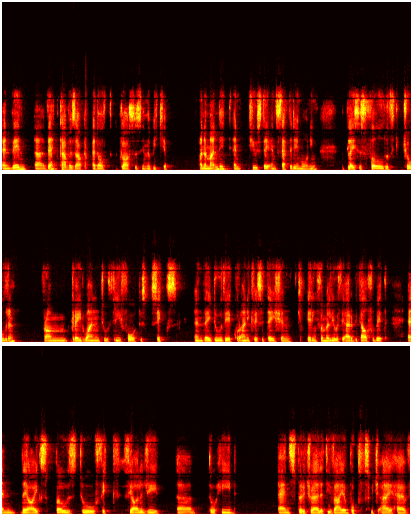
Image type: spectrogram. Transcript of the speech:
And then uh, that covers our adult classes in the week here. On a Monday and Tuesday and Saturday morning, the place is filled with children from grade one, two, three, four to six, and they do their Quranic recitation, getting familiar with the Arabic alphabet, and they are exposed to fiqh, theology, uh, tawheed, and spirituality via books which I have,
